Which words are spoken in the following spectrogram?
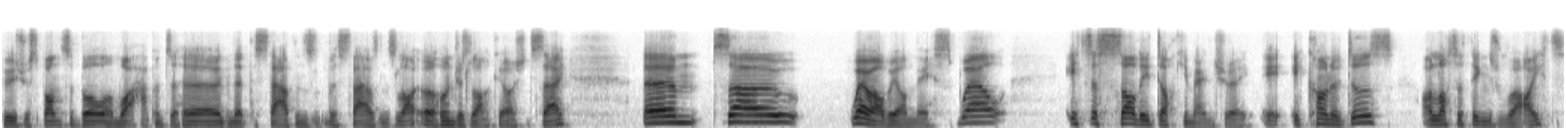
who's responsible and what happened to her, and that there's thousands there's thousands like or hundreds like her, I should say. Um, so where are we on this? Well, it's a solid documentary. It it kind of does a lot of things right.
